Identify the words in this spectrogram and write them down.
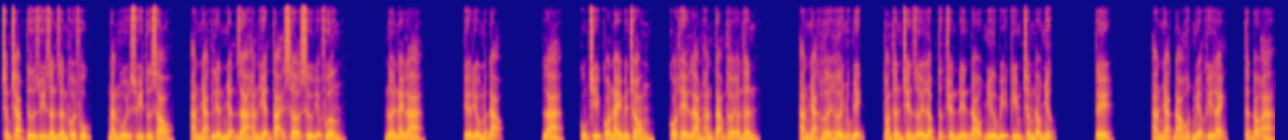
Chậm chạp tư duy dần dần khôi phục, ngắn ngủi suy tư sau, an nhạc liền nhận ra hắn hiện tại sở sử địa phương. Nơi này là kia điều mật đạo. Là, cũng chỉ có này bên trong, có thể làm hắn tạm thời ẩn thân. An nhạc hơi hơi nhúc ních toàn thân trên dưới lập tức chuyển đến đau như bị kim châm đau nhức. T. An nhạc đào hút miệng khí lạnh, thật đau a.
